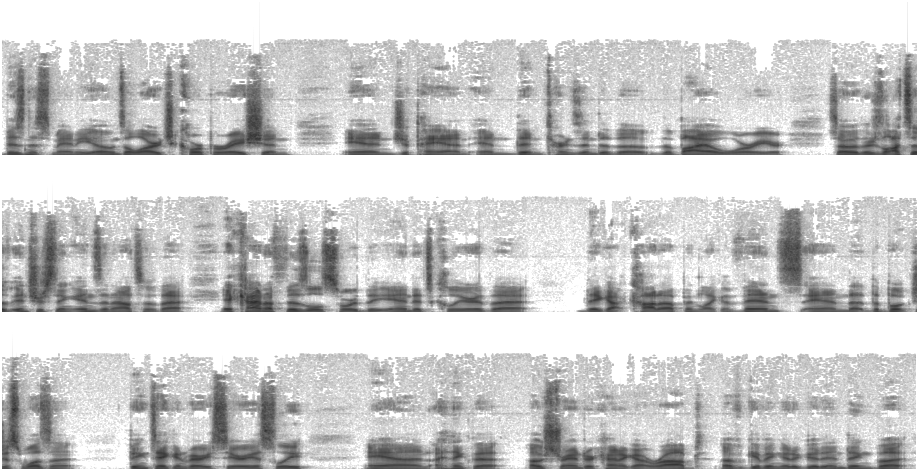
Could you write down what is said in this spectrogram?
businessman. He owns a large corporation in Japan, and then turns into the the Bio Warrior. So there's lots of interesting ins and outs of that. It kind of fizzles toward the end. It's clear that they got caught up in like events and that the book just wasn't being taken very seriously. And I think that Ostrander kind of got robbed of giving it a good ending, but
